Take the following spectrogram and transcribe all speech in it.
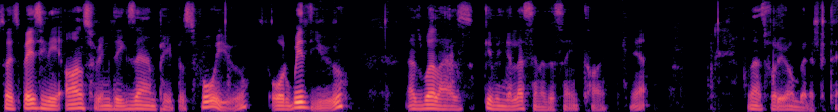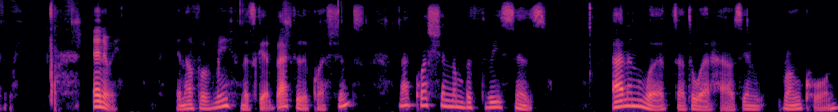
So it's basically answering the exam papers for you or with you, as well as giving a lesson at the same time. Yeah. That's for your own benefit anyway. Anyway, enough of me. Let's get back to the questions. Now, question number three says Alan works at a warehouse in Runcorn.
